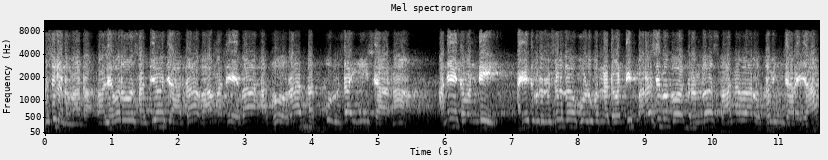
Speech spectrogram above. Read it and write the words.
ఋషులు అన్నమాట వాళ్ళెవరు? సద్యోజాత వామదేవ అఘోర తత్పురుష ఈశాన అనేటువంటి ఐదుగురు ఋషులతో కూడుకున్నటువంటి పరశివ గోత్రంలో స్వామివారు ఉద్భవించారయ్యా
